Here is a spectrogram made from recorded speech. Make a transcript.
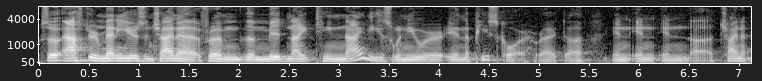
So, after many years in China, from the mid 1990s, when you were in the Peace Corps, right, uh, in, in, in uh, China,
